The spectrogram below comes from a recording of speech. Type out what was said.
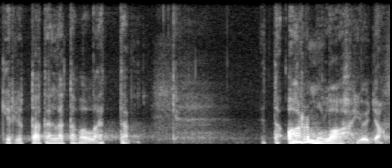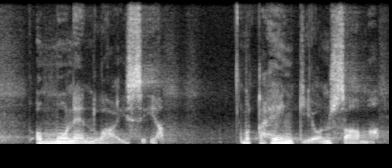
kirjoittaa tällä tavalla, että, että armolahjoja on monenlaisia, mutta henki on sama.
